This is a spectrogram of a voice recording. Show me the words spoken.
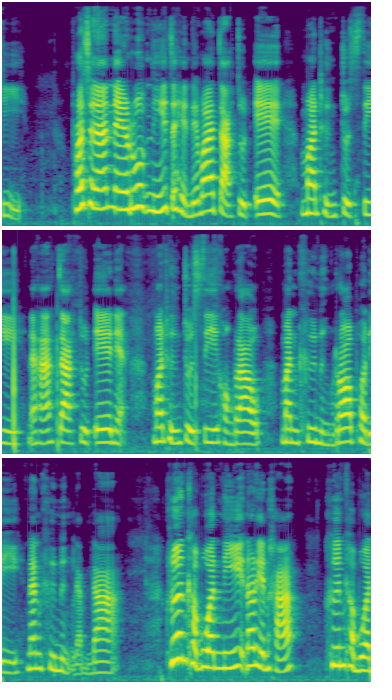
ที เพราะฉะนั้นในรูปนี้จะเห็นได้ว่าจากจุด A มาถึงจุด C นะคะจากจุด A เนี่ยมาถึงจุด C ของเรา มันคือ 1 รอบพอดี นั่นคือ 1 แลมดาคลื่นขบวนนี้นักเรียนคะคลื่นขบวน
